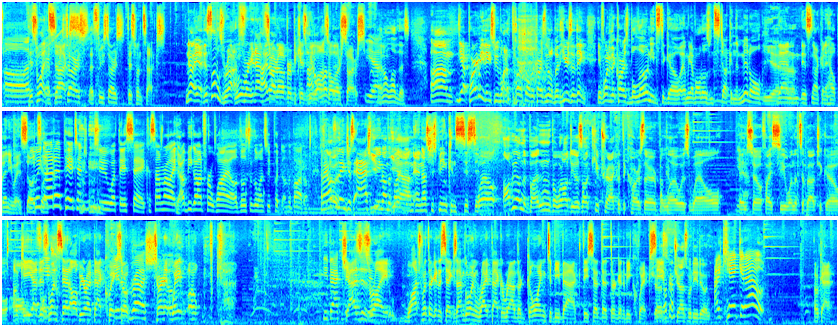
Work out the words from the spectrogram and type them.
Oh, This one Three sucks. stars. That's three stars. This one sucks. No, yeah, this level's rough. Well, we're gonna have I to start over because we lost love all our stars. yeah. I don't love this. Um, yeah, part of me thinks we want to park all the cars in the middle, but here's the thing: if one of the cars below needs to go, and we have all those stuck in the middle, Yeah. then it's not going to help anyway. So Well, it's we like, gotta pay attention to what they say, because some are like, Yeah. "I'll be gone for a while." Those are the ones we put on the bottom. and I also think just Ash you- being on the button yeah. and, and us just being consistent. Well, I'll be on the button, but what I'll do is I'll keep track of the cars that are below as well. Yeah. And so if I see one that's about to go, I'll, Okay, yeah, this I'll- one said I'll be right back quick. In so a rush, turn it. Wait. Oh, God. Be back. Jazz is right. Watch what they're gonna say because I'm going right back around. They're going to be back. They said that they're gonna be quick. See? Jazz, Jazz, what are you doing? I can't get out. Okay.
